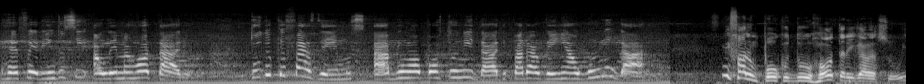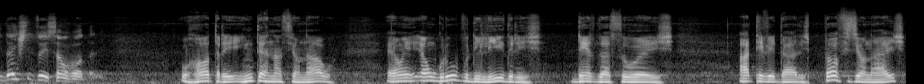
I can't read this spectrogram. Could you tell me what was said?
referindo-se ao lema rotário tudo que fazemos abre uma oportunidade para alguém em algum lugar. Me fala um pouco do Rotary Igaraçu e da instituição Rotary. O Rotary Internacional é um, é um grupo de líderes dentro das suas atividades profissionais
